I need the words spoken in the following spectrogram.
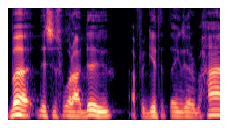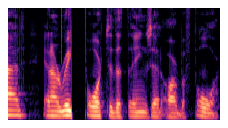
but this is what I do. I forget the things that are behind, and I reach forth to the things that are before.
